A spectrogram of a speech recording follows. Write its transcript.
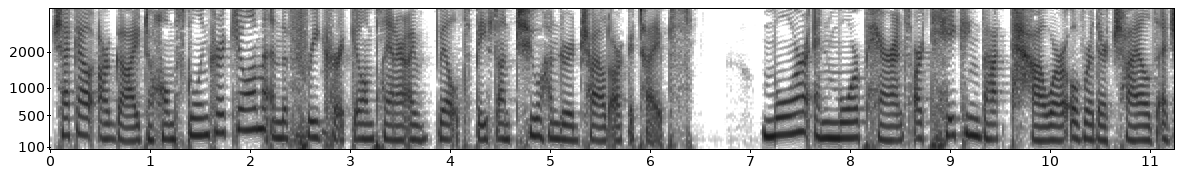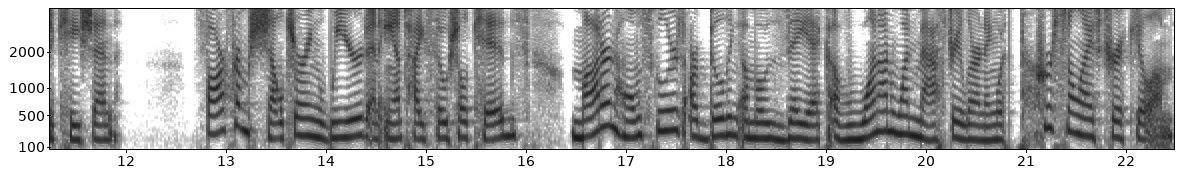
check out our guide to homeschooling curriculum and the free curriculum planner I've built based on 200 child archetypes. More and more parents are taking back power over their child's education. Far from sheltering weird and antisocial kids, Modern homeschoolers are building a mosaic of one-on-one mastery learning with personalized curriculum,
